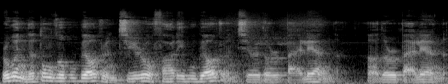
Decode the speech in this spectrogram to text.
如果你的动作不标准，肌肉发力不标准，其实都是白练的啊，都是白练的。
